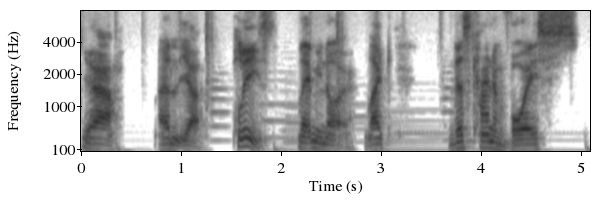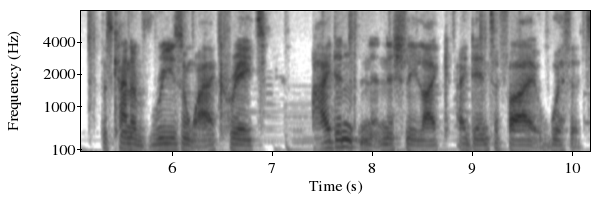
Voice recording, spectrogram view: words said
Yeah, and yeah, please let me know. Like this kind of voice this kind of reason why I create, I didn't initially like identify with it.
